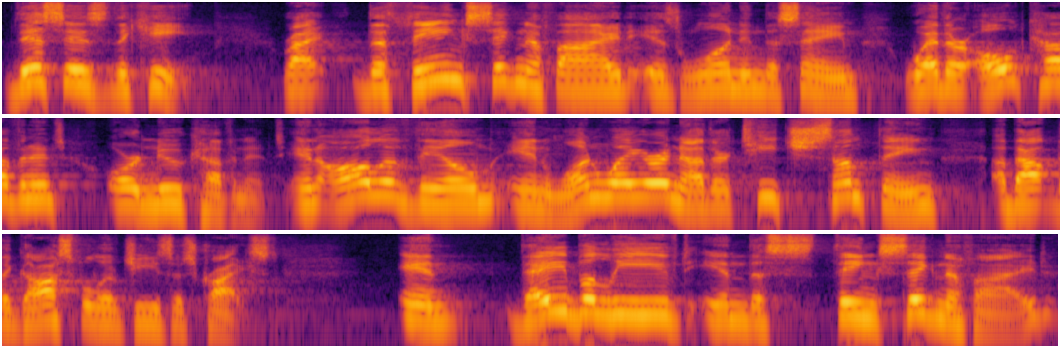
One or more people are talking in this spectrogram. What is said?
This is the key right? The thing signified is one and the same, whether Old Covenant or New Covenant. And all of them, in one way or another, teach something about the gospel of Jesus Christ. And they believed in the thing signified,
